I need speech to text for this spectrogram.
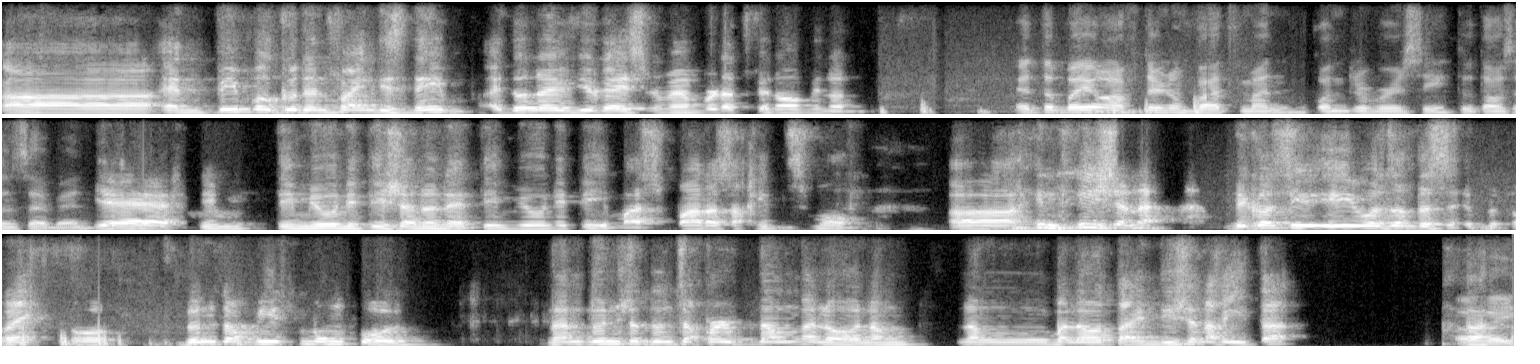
Uh, and people couldn't find his name. I don't know if you guys remember that phenomenon. Ito ba yung after ng Batman controversy, 2007? Yes, team, team unity siya noon eh. Team unity, mas para sa kids mo. Uh, hindi siya na, because he, he was on the recto, dun sa mismong fold, nandun siya dun sa curve ng, ano, ng, ng balota, hindi siya nakita. Okay.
